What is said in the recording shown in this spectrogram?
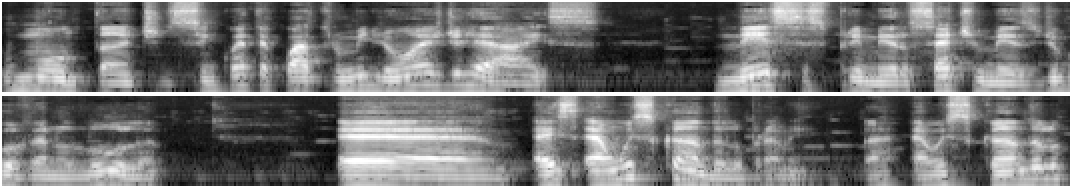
o montante de 54 milhões de reais nesses primeiros sete meses de governo Lula é, é, é um escândalo para mim. Né? É um escândalo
